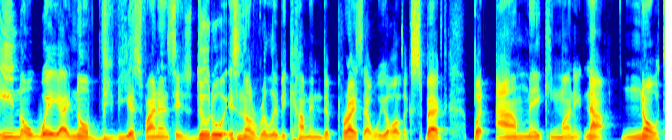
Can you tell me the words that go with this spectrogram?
in a way, I know VVS Finance is doo-doo. It's not really becoming the price that we all expect, but I'm making money. Now, note,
